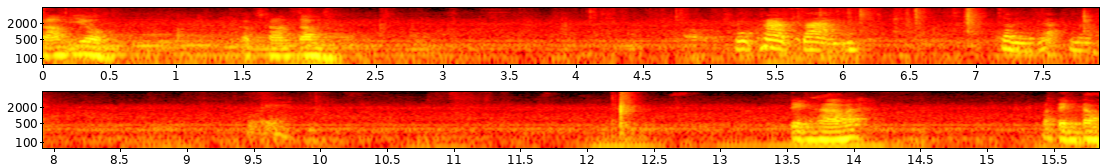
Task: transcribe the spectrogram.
สามเอี้ยว กับสามตั้มหกห้าสามจำหลักเนาะโอ้ยเต็งหาไหมมาเต็งตั้ม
